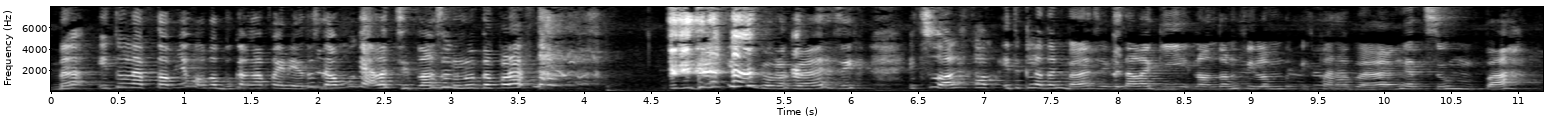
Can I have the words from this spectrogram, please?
mbak itu laptopnya kok kebuka ngapain ya? Terus kamu kayak legit langsung nutup laptop. Itu goblok banget sih. Itu soalnya itu kelihatan banget sih kita lagi nonton film itu parah banget sumpah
